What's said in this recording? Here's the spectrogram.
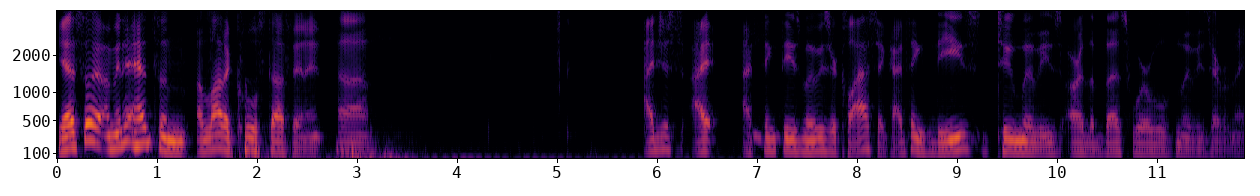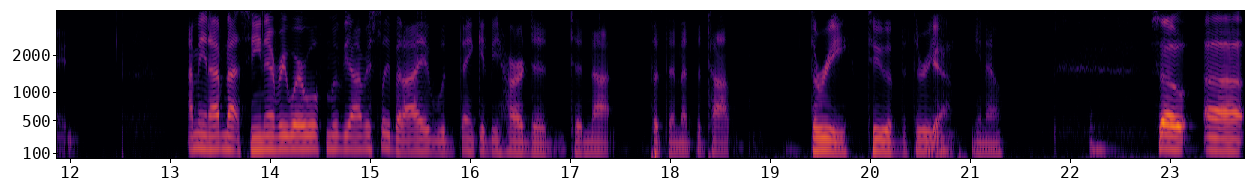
Yeah, so I mean, it had some a lot of cool stuff in it. Uh, I just I I think these movies are classic. I think these two movies are the best werewolf movies ever made. I mean, I've not seen every werewolf movie, obviously, but I would think it'd be hard to to not put them at the top three, two of the three. Yeah. You know. So, uh,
